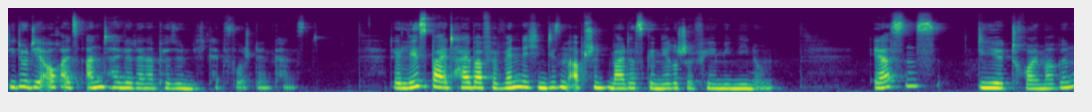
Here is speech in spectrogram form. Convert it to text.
die du dir auch als Anteile deiner Persönlichkeit vorstellen kannst. Der Lesbarkeit halber verwende ich in diesem Abschnitt mal das generische Femininum. Erstens die Träumerin,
